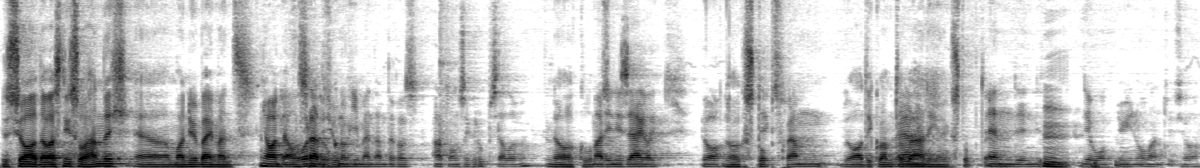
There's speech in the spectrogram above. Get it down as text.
Dus ja, dat was niet zo handig. Uh, maar nu bij iemand. Ja, en daarvoor had ook nog iemand anders uit onze groep zelf. Hè. Ja, klopt. Maar die is eigenlijk ja, ja gestopt. Die kwam, ja, die kwam te weinig en gestopt. En die, die, hmm. die, woont nu in Holland, dus ja.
